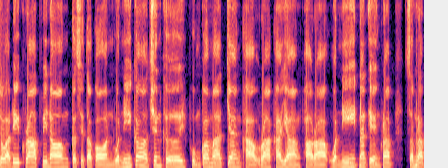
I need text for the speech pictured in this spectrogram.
สวัสดีครับพี่น้องเกษตรกร วันนี้ก็เช่นเคย ผมก็มาแจ้งข่าวราคายางพาราวันนี้นั่นเองครับสำหรับ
